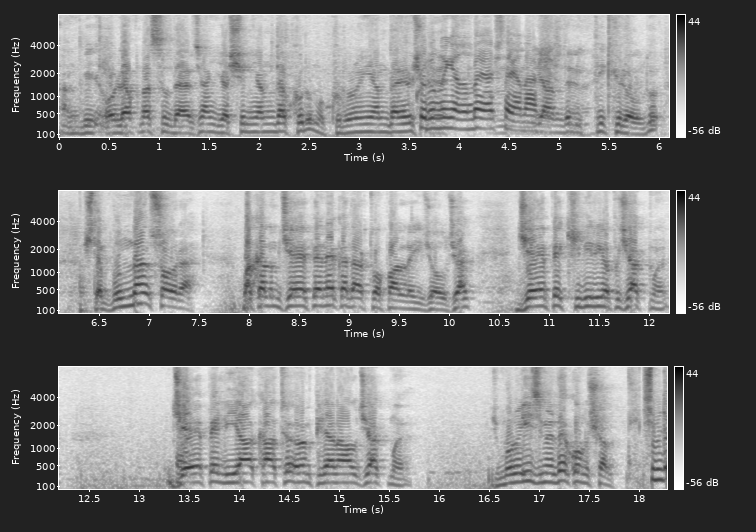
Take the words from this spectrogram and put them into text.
Ha, hani bir, o laf nasıl dercan? Yaşın yanında kuru mu? Kurunun yanında yaş. Kurunun yanında yaş da yanar. yandı bitti kül oldu. İşte bundan sonra bakalım CHP ne kadar toparlayıcı olacak? CHP kibir yapacak mı? CHP liyakatı ön plana alacak mı? Şimdi bunu İzmir'de konuşalım. Şimdi bu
